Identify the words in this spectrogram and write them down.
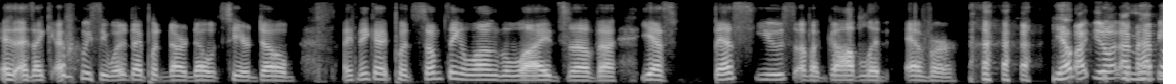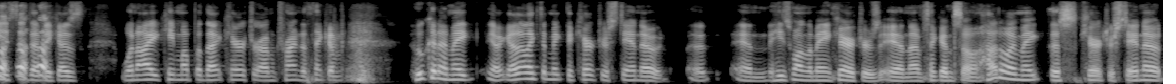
as, as I me see what did I put in our notes here, Dome. I think I put something along the lines of uh, yes, best use of a goblin ever. Yep. I, you know what? I'm happy you said that because when I came up with that character, I'm trying to think of who could I make. You know, I like to make the character stand out, uh, and he's one of the main characters. And I'm thinking, so how do I make this character stand out?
